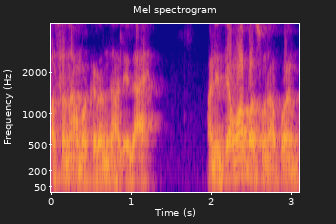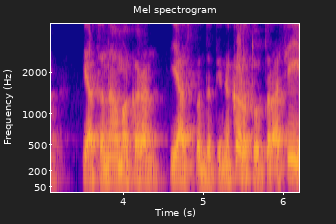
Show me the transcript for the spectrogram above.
असं नामकरण झालेलं आहे. आणि तेव्हापासून आपण याचं नामकरण याच पद्धतीने करतो. तर अशी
